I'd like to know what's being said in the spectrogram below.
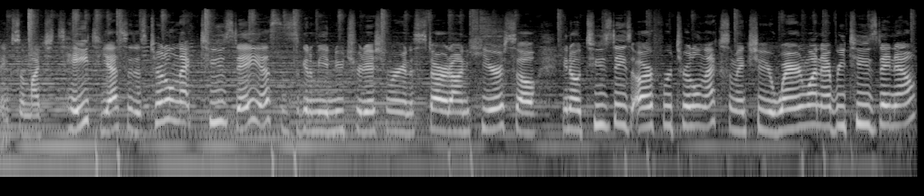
Thanks so much, Tate. Yes, it is Turtleneck Tuesday. Yes, this is going to be a new tradition we're going to start on here. So, you know, Tuesdays are for turtlenecks, so make sure you're wearing one every Tuesday now.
